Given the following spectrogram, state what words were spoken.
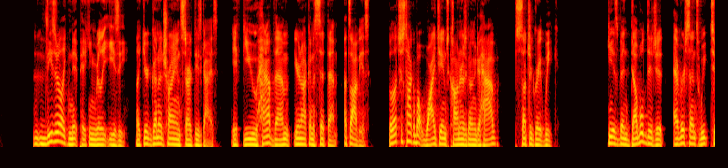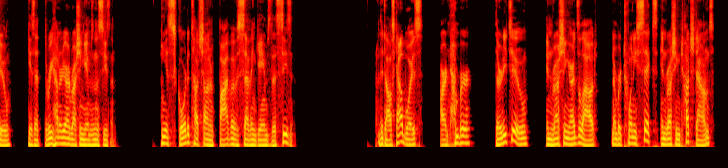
these are like nitpicking really easy. Like you're going to try and start these guys. If you have them, you're not going to sit them. That's obvious. But let's just talk about why James Conner is going to have such a great week. He has been double digit ever since week two. He has had 300 yard rushing games in the season. He has scored a touchdown in five of his seven games this season. The Dallas Cowboys are number 32 in rushing yards allowed, number 26 in rushing touchdowns,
